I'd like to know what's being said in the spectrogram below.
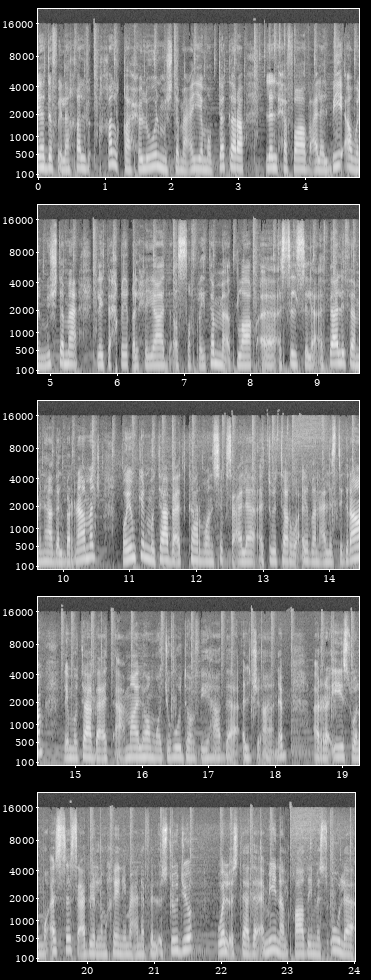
يهدف إلى خلق حلول مجتمعية مبتكرة للحفاظ على البيئة والمجتمع لتحقيق الحياد الصفري. تم إطلاق آه، السلسلة الثالثة من هذا البرنامج. ويمكن متابعة كربون 6 على تويتر وأيضا على الانستغرام لمتابعة أعمالهم وجهودهم في هذا الجانب. الرئيس والمؤسس عبير المخيني معنا في الأستوديو. والأستاذة أمينة القاضي مسؤولة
